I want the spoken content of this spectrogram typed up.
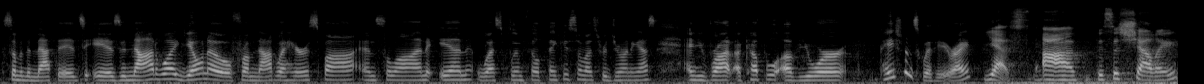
some of the methods is Nadwa Yono from Nadwa Hair Spa and Salon in West Bloomfield. Thank you so much for joining us. And you brought a couple of your patients with you, right? Yes. Uh, this is Shelly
